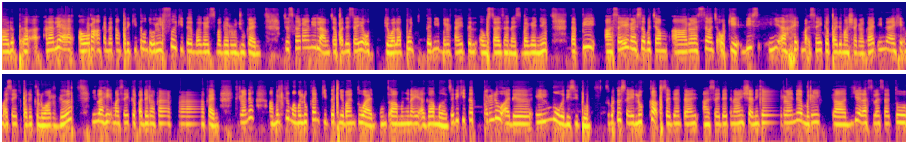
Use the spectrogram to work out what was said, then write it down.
uh, uh, uh, orang akan datang pada kita untuk refer kita sebagai sebagai rujukan. Macam sekarang ni lah macam pada saya okay, walaupun kita ni bertitle uh, ustazah dan sebagainya tapi uh, saya rasa macam uh, rasa macam okay this ini adalah khidmat saya kepada masyarakat, ini adalah khidmat saya kepada keluarga, inilah khidmat saya kepada rakan-rakan. Kerana uh, mereka memerlukan kita punya bantuan untuk uh, mengenai agama. Jadi kita perlu ada ilmu di situ. Sebab tu saya look up Sayyidatina uh, Sayyidatina Aisyah ni kerana mereka uh, dia adalah salah satu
